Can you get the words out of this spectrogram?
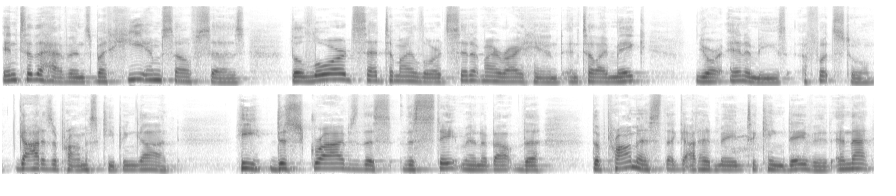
into the heavens, but he himself says, The Lord said to my Lord, Sit at my right hand until I make your enemies a footstool. God is a promise keeping God he describes this, this statement about the, the promise that God had made to King David and that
